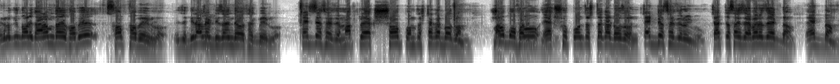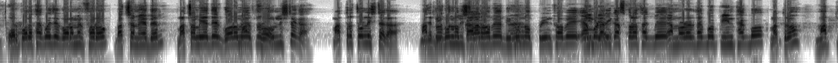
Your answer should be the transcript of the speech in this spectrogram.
এগুলো কিন্তু অনেক আরামদায়ক হবে সফট হবে এগুলো। এই যে বিড়ালের ডিজাইন দেওয়া থাকবে এগুলো। চারটে সাইজের মাত্র একশো পঞ্চাশ টাকা ডজন। সব অফারে টাকা ডজন। চারটে সাইজের রইব চারটা সাইজ এভারেজে একদম। একদম। এরপরে থাকবে যে গরমের ফরক বাচ্চা মেয়েদের। বাচ্চা মেয়েদের গরমের মাত্র ফ্রক। চল্লিশ টাকা। মাত্র চল্লিশ টাকা। বিভিন্ন কালার হবে বিভিন্ন প্রিন্ট হবে এমব্রয়ডারি কাজ করা থাকবে। এমব্রয়ডারি থাকব প্রিন্ট থাকব। মাত্র? মাত্র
